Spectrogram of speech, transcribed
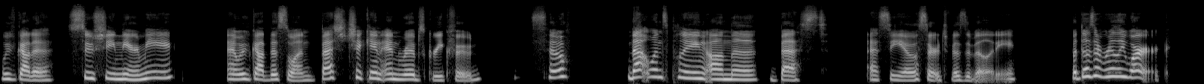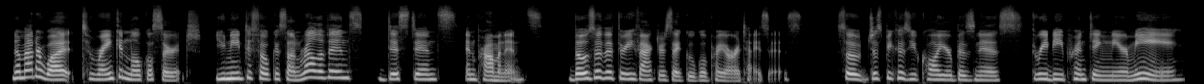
We've got a sushi near me. And we've got this one best chicken and ribs Greek food. So that one's playing on the best SEO search visibility. But does it really work? No matter what, to rank in local search, you need to focus on relevance, distance, and prominence. Those are the three factors that Google prioritizes. So just because you call your business 3D printing near me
